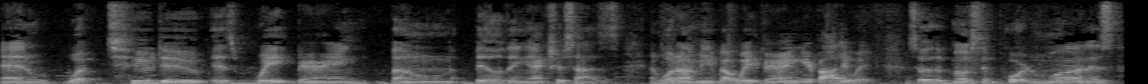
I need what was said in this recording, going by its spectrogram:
And what to do is weight bearing bone building exercises. And what i mean by weight bearing? Your body weight. So the most important one is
